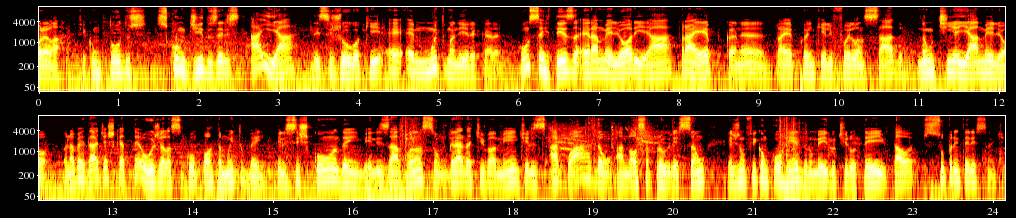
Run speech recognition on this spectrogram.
Olha lá, ficam todos escondidos. Eles. A IA desse jogo aqui é, é, muito maneira, cara. Com certeza era a melhor IA pra época, né? Pra época em que ele foi lançado, não tinha IA melhor. Mas, na verdade, acho que até hoje ela se comporta muito bem. Eles se escondem, eles avançam gradativamente, eles aguardam a nossa progressão, eles não ficam correndo no meio do tiroteio e tal. Super interessante.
